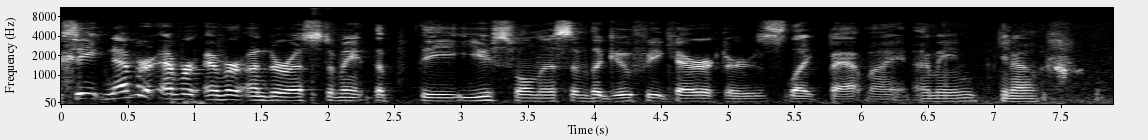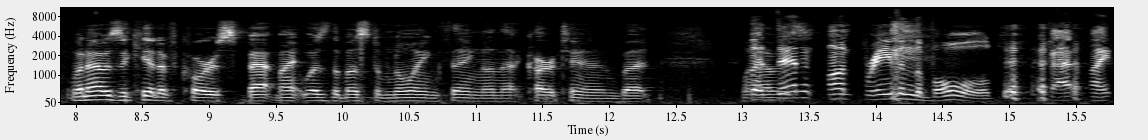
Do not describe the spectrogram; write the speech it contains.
See, never ever ever underestimate the the usefulness of the goofy characters like Batmite. I mean, you know, when I was a kid, of course, Batmite was the most annoying thing on that cartoon, but But was- then on Brave and the Bold, Batmite,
